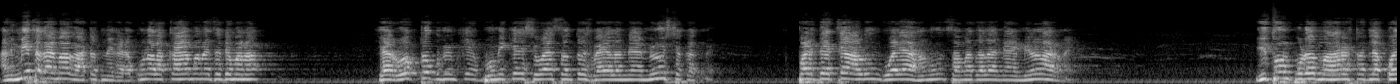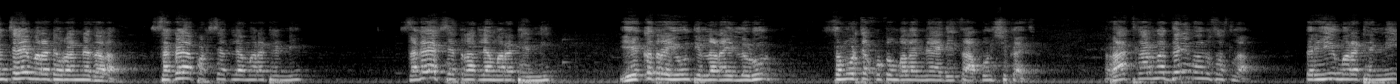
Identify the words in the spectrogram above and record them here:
आणि मी तर काय माग हटत नाही गाड्या. कुणाला काय म्हणायचं ते म्हणा. ह्या रोखोक भूमिके भूमिकेशिवाय संतोष भाईला न्याय मिळू शकत नाही. पडद्याच्या आडून गोळ्या हाणून समाजाला न्याय मिळणार नाही. इथून पुढे महाराष्ट्रातल्या कोणत्याही मराठ्यावर अन्याय झाला. सगळ्या पक्षातल्या मराठ्यांनी सगळ्या क्षेत्रातल्या मराठ्यांनी एकत्र येऊन ती लढाई लढून समोरच्या कुटुंबाला न्याय द्यायचा आपण शिकायचं. राजकारणात जरी माणूस असला तरीही मराठ्यांनी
